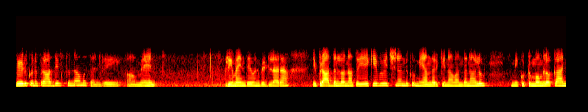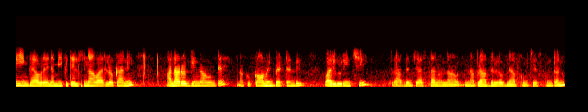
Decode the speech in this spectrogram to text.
వేడుకొని ప్రార్థిస్తున్నాము తండ్రి. ఆమెన్. ప్రియమైన దేవుని బిడ్డలారా ఈ ప్రార్థనలో నాతో ఏకీభవించినందుకు మీ అందరికీ నా వందనాలు. మీ కుటుంబంలో కానీ ఇంకా ఎవరైనా మీకు తెలిసిన వారిలో కానీ అనారోగ్యంగా ఉంటే నాకు కామెంట్ పెట్టండి. వారి గురించి ప్రార్థన చేస్తాను. నా నా ప్రార్థనలో జ్ఞాపకం చేసుకుంటాను.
